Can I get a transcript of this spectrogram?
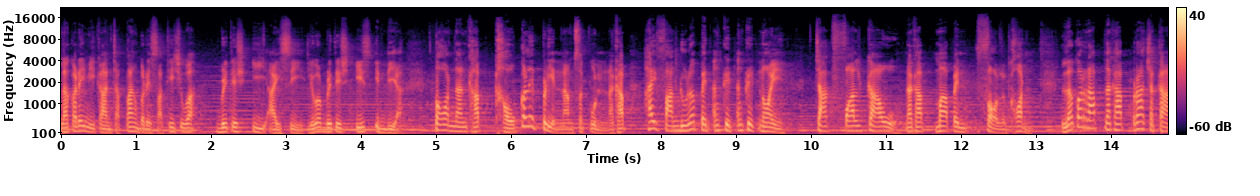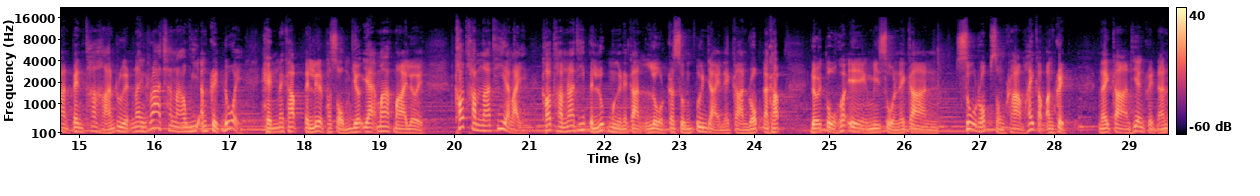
แล้วก็ได้มีการจัดตั้งบริษัทที่ชื่อว่า British EIC หรือว่า British East India ตอนนั้นครับเขาก็เลยเปลี่ยนนามสกุลนะครับให้ฟังดูแล้วเป็นอังกฤษอังกฤษหน่อย จากฟาลเกานะครับมาเป็นฟอลคอน แล้วก็รับนะครับราชการเป็นทหารเรือในราชนาวีอังกฤษด้วย เห็นไหมครับ เป็นเลือดผสมเยอะแยะมากมายเลย เขาทำหน้าที่อะไร เขาทำหน้าที่เป็นลูกมือในการโหลดกระสุนปืนใหญ่ในการรบนะครับโดยตัวเขาเองมีส่วนในการสู้รบสงครามให้กับอังกฤษ ในการที่อังกฤษนั้น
